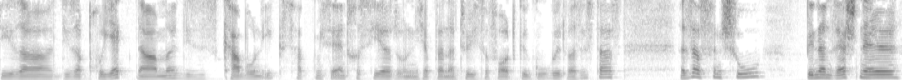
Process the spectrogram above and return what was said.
dieser, dieser Projektname, dieses Carbon X, hat mich sehr interessiert und ich habe dann natürlich sofort gegoogelt, was ist das? Was ist das für ein Schuh? Bin dann sehr schnell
